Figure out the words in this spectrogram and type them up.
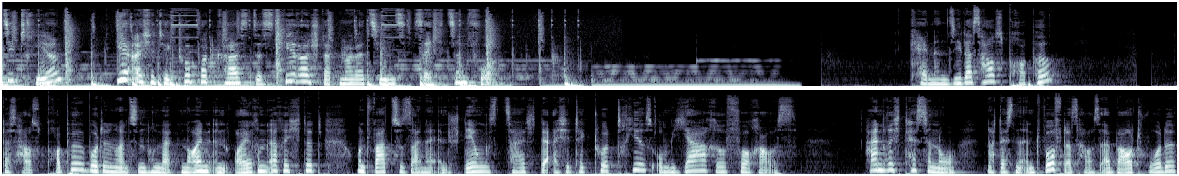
Sie Trier? Ihr Architekturpodcast des Trierer Stadtmagazins 16 vor. Kennen Sie das Haus Proppe? Das Haus Proppe wurde 1909 in Euren errichtet und war zu seiner Entstehungszeit der Architektur Triers um Jahre voraus. Heinrich Tessenow, nach dessen Entwurf das Haus erbaut wurde,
